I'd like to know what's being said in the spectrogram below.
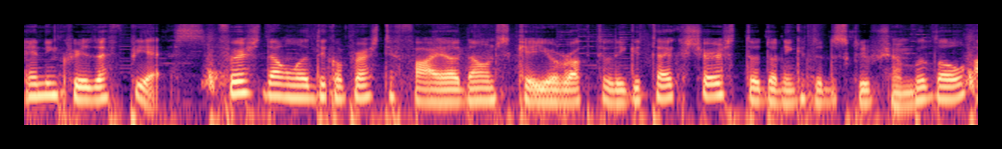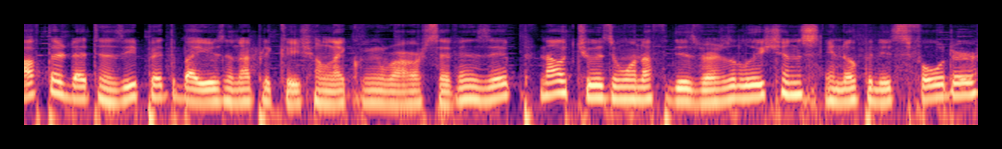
and increase FPS. First download the compressed file downscale your Rocket League textures to the link in the description below. After that unzip it by using an application like WinRAR or 7-zip. Now choose one of these resolutions and open its folder.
